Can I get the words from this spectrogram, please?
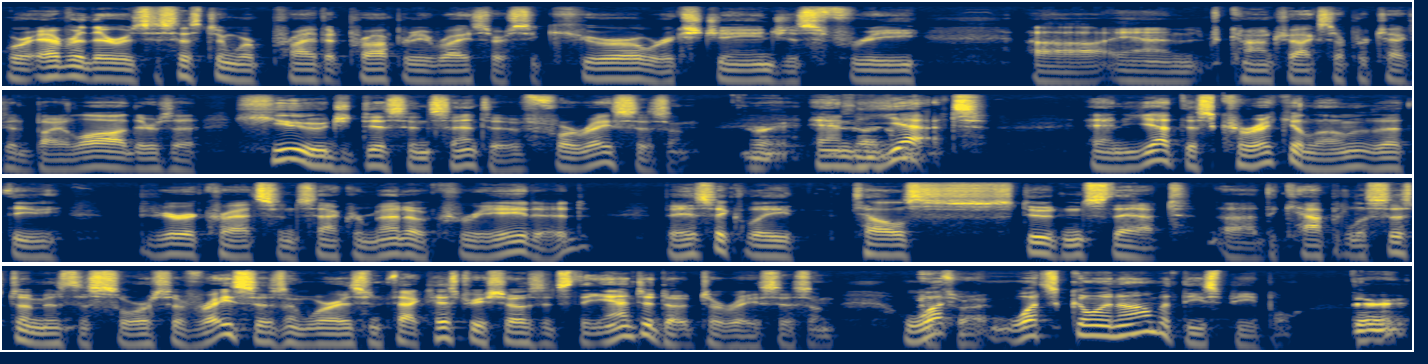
wherever there is a system where private property rights are secure, where exchange is free, uh, and contracts are protected by law, there's a huge disincentive for racism. Right. And exactly. yet, and yet, this curriculum that the bureaucrats in Sacramento created basically tells students that uh, the capitalist system is the source of racism, whereas in fact history shows it's the antidote to racism. What right. what's going on with these people? They're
